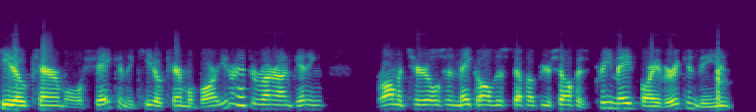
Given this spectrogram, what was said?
keto caramel shake and the keto caramel bar. You don't have to run around getting raw materials and make all this stuff up yourself. It's pre-made for you, very convenient.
